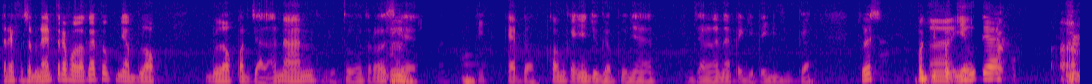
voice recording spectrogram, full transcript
travel sebenarnya Traveloka tuh punya blog blog perjalanan gitu. Terus hmm. kayak tiket.com kayaknya juga punya perjalanan pagi-pagi juga. Terus uh, ya udah.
